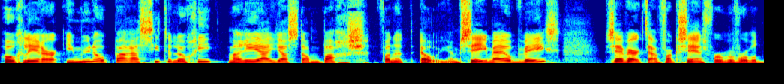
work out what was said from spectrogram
hoogleraar immunoparasitologie Maria Jastan-Bachs van het LUMC mij op wees. Zij werkte aan vaccins voor bijvoorbeeld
